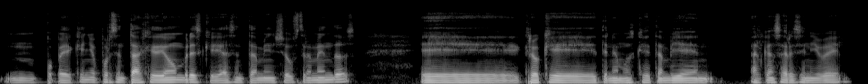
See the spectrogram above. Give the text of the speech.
mm, pequeño porcentaje de hombres que hacen también shows tremendos, eh, creo que tenemos que también alcanzar ese nivel.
